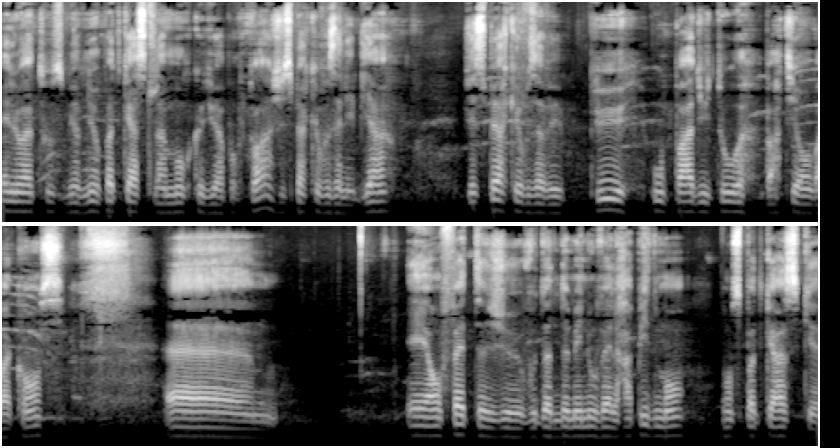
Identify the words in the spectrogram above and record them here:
Hello à tous, bienvenue au podcast L'amour que Dieu a pour toi. J'espère que vous allez bien. J'espère que vous avez pu ou pas du tout partir en vacances. Euh, et en fait, je vous donne de mes nouvelles rapidement dans ce podcast que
